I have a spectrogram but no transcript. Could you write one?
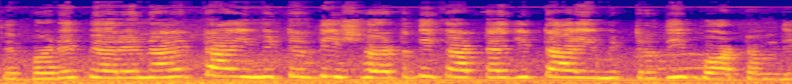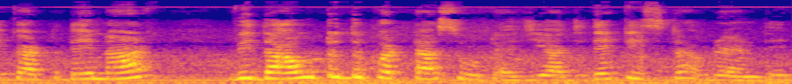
ਤੇ ਬੜੇ ਪਿਆਰੇ ਨਾਲ 2.5 ਮੀਟਰ ਦੀ ਸ਼ਰਟ ਦੀ ਕੱਟ ਹੈ ਜੀ 2.5 ਮੀਟਰ ਦੀ ਬਾਟਮ ਦੀ ਕੱਟ ਦੇ ਨਾਲ ਵਿਦਆਊਟ ਦੁਪੱਟਾ ਸੂਟ ਹੈ ਜੀ ਅੱਜ ਦੇ ਟਿਸਟਾ ਬ੍ਰਾਂਡ ਦੇ।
